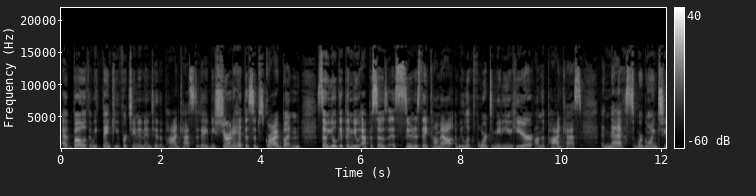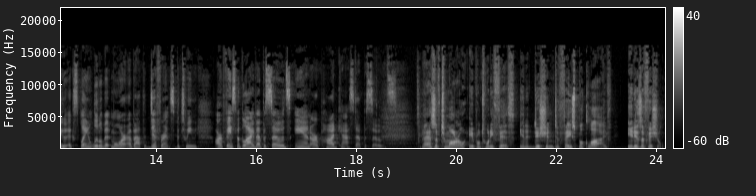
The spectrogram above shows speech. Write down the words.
at both, and we thank you for tuning into the podcast today. Be sure to hit the subscribe button so you'll get the new episodes as soon as they come out, and we look forward to meeting you here on the podcast. And next, we're going to explain a little bit more about the difference between our Facebook Live episodes and our podcast episodes. As of tomorrow, April 25th, in addition to Facebook Live, it is official.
